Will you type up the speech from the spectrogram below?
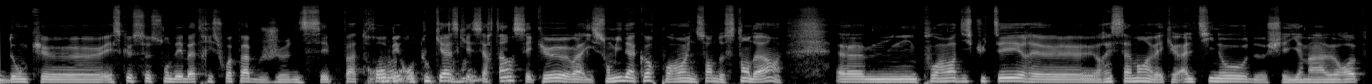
donc, euh, est-ce que ce sont des batteries swapables? Je ne sais pas trop, mais mmh en tout cas, ce qui est mmh certain, c'est que voilà, ils sont mis d'accord pour avoir une sorte de standard. pour avoir discuté récemment avec Altino de chez Yamaha Europe,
